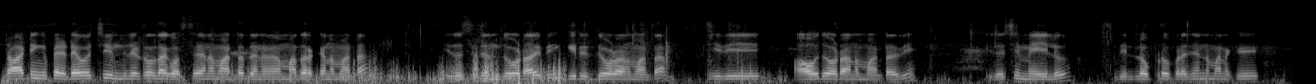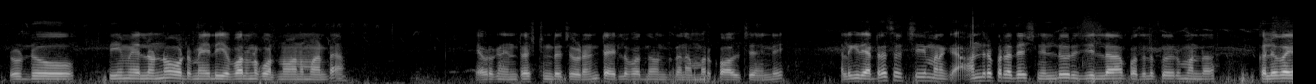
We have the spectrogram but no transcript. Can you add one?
స్టార్టింగ్ పెర్ డే వచ్చి ఎనిమిది లీటర్ల దాకా వస్తాయి అనమాట దాని మదర్కి అనమాట ఇది వచ్చి దాని దూడ ఇది గిరి దూడ అనమాట ఇది ఆవు దూడ అనమాట ఇది ఇది వచ్చి మెయిల్ దీంట్లో ఇప్పుడు ప్రజెంట్ మనకి రెండు ఫీమేల్ ఒకటి మెయిల్ ఇవ్వాలనుకుంటున్నాం అనమాట ఎవరికైనా ఇంట్రెస్ట్ ఉంటే చూడండి టైటిల్ వద్ద ఉంటుంది నెంబర్ కాల్ చేయండి. అలాగే ఇది అడ్రస్ వచ్చి మనకి ఆంధ్రప్రదేశ్ నెల్లూరు జిల్లా పొదలకూరు మండలం కలువై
